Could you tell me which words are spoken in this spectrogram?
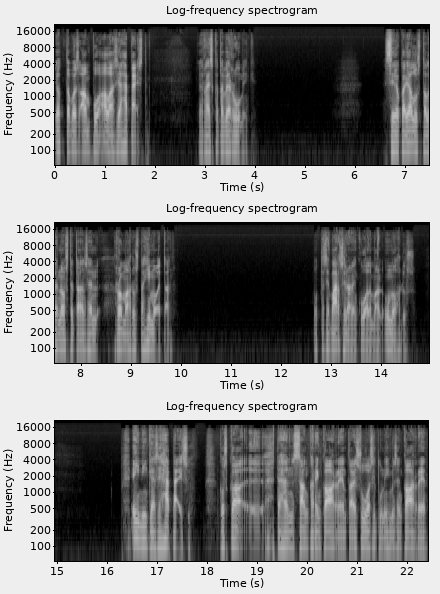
jotta voisi ampua alas ja häpäistä. Ja raiskata vielä ruumiinkin. Se, joka jalustalle nostetaan, sen romahdusta himoitaan. Mutta se varsinainen kuolema on unohdus. Ei niinkään se häpäisy, koska äh, tähän sankarin kaareen tai suositun ihmisen kaareen,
